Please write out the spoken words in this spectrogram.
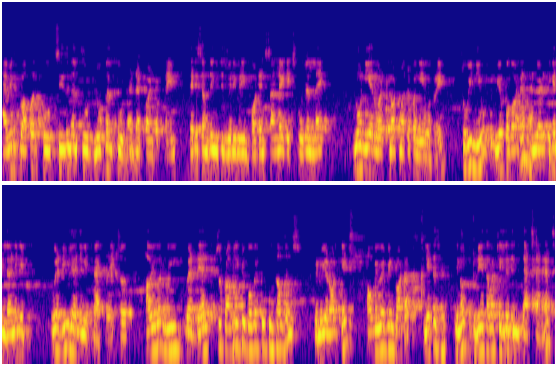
having proper food, seasonal food, local food at that point of time. That is something which is very, very important. Sunlight exposure, like no near work, not much of a near work, right? So we knew, we have forgotten, and we are again learning it, we are relearning it back, right? So, however, we were there. So probably if you go back to 2000s, when we were all kids, how we were being brought up, let us, you know, raise our children in that standards.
